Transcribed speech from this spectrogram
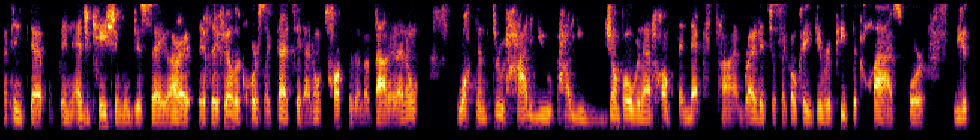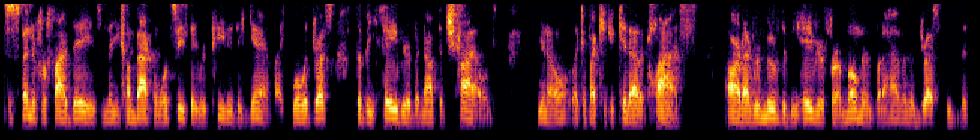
I think that in education, we just say, all right, if they fail the course, like that's it. I don't talk to them about it. I don't walk them through how do you how do you jump over that hump the next time right it's just like okay you can repeat the class or you get suspended for five days and then you come back and let's see if they repeat it again like we'll address the behavior but not the child you know like if i kick a kid out of class all right, I've removed the behavior for a moment, but I haven't addressed the, the,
